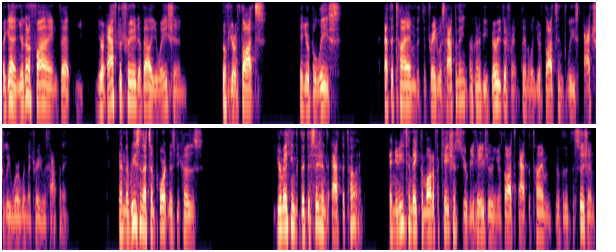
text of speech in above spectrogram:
again, you're going to find that your after trade evaluation of your thoughts and your beliefs at the time that the trade was happening are going to be very different than what your thoughts and beliefs actually were when the trade was happening. And the reason that's important is because you're making the decisions at the time. And you need to make the modifications to your behavior and your thoughts at the time of the decision,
